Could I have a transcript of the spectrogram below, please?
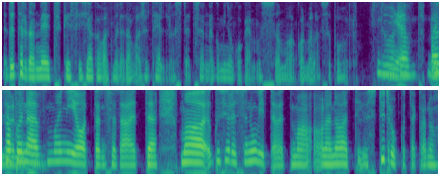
ja tütred on need, kes siis jagavad meile tavaliselt hellust, et see on nagu minu kogemus oma kolme lapse puhul. No väga, väga põnev, ma nii ootan seda, et ma, kusjuures see on huvitav, et ma olen alati just tüdrukutega noh,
